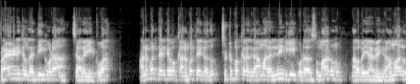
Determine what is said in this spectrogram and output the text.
ప్రయాణికుల రద్దీ కూడా చాలా ఎక్కువ. అనపర్తి అంటే ఒక అనపర్తే కాదు చుట్టుపక్కల గ్రామాలన్నింటికీ కూడా సుమారు నలభై యాభై గ్రామాలు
